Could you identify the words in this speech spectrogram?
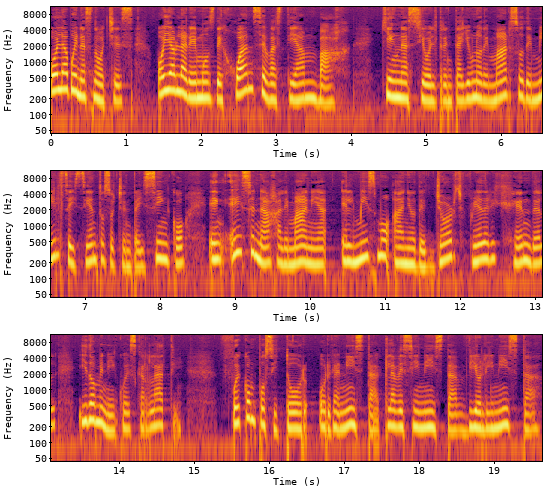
Hola, buenas noches. Hoy hablaremos de Juan Sebastián Bach, quien nació el 31 de marzo de 1685 en Eisenach, Alemania, el mismo año de George Friedrich Händel y Domenico Scarlatti. Fue compositor, organista, clavecinista, violinista,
